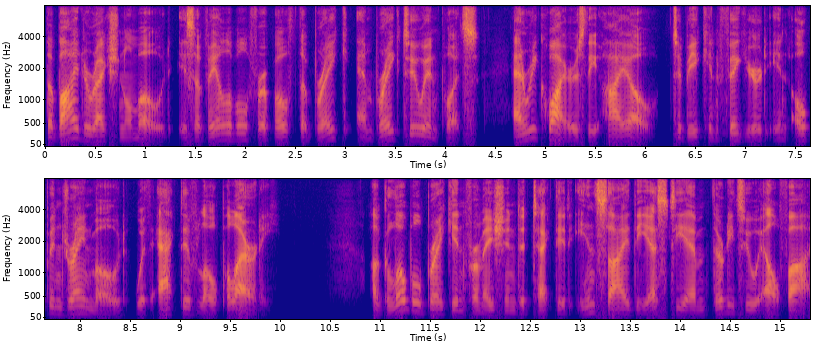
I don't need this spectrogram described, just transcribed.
The bidirectional mode is available for both the break and break 2 inputs and requires the I.O. to be configured in open drain mode with active low polarity. A global break information detected inside the STM32L5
